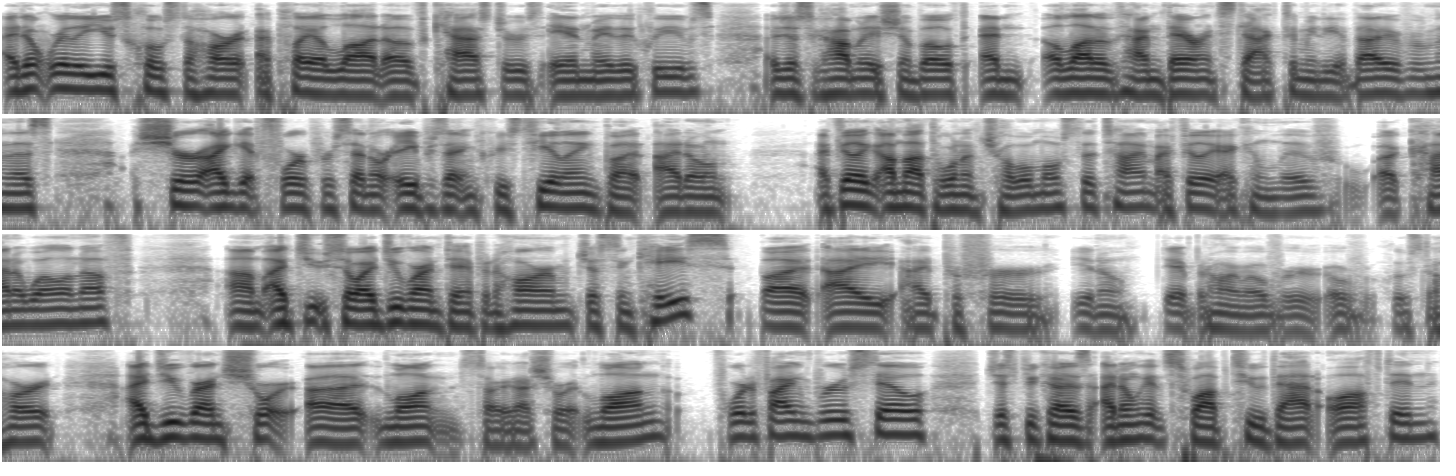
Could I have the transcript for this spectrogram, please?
I don't really use close to heart. I play a lot of casters and melee cleaves, uh, just a combination of both. And a lot of the time they aren't stacked to me to get value from this. Sure, I get 4% or 8% increased healing, but I don't. I feel like I'm not the one in trouble most of the time. I feel like I can live uh, kind of well enough. Um, I do so I do run dampen harm just in case, but I I prefer you know dampen harm over over close to heart. I do run short uh long sorry not short long fortifying brew still just because I don't get swapped to that often,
